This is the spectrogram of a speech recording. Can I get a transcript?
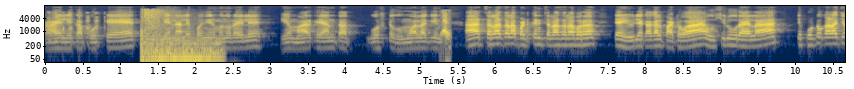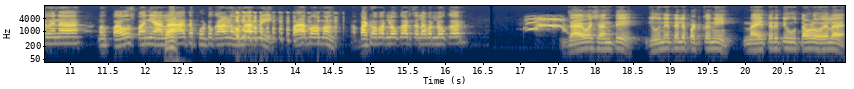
काय लेका पोट्यात? शेणाले पनीर म्हणून राहिले हे मार काय आणतात गोष्ट घुमवा लागेल. हा चला चला पटकन चला चला बरं. त्या हिवल्या काकाला पाठवा उशीर उरायला ते फोटो काढायचे होय ना? मग पाऊस पाणी आला तर फोटो काढणं होणार नाही. पहा बा मग. पाठवा बरं लवकर चला बरं लवकर. जाय व शांते घेऊन ये त्याला पटकनी नाहीतर ते उतावळ व्हायलाय.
